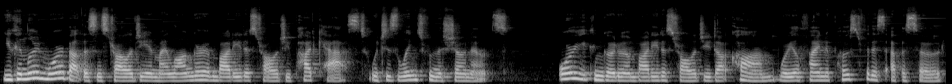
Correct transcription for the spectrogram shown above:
You can learn more about this astrology in my longer Embodied Astrology podcast, which is linked from the show notes. Or you can go to embodiedastrology.com, where you'll find a post for this episode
